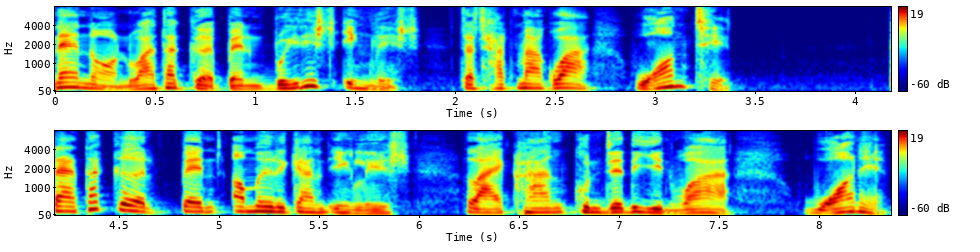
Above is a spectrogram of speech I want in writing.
แน่นอนว่าถ้าเกิดเป็น British English จะชัดมากว่า wanted แต่ถ้าเกิดเป็น American English หลายครั้งคุณจะได้ยินว่า wanted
